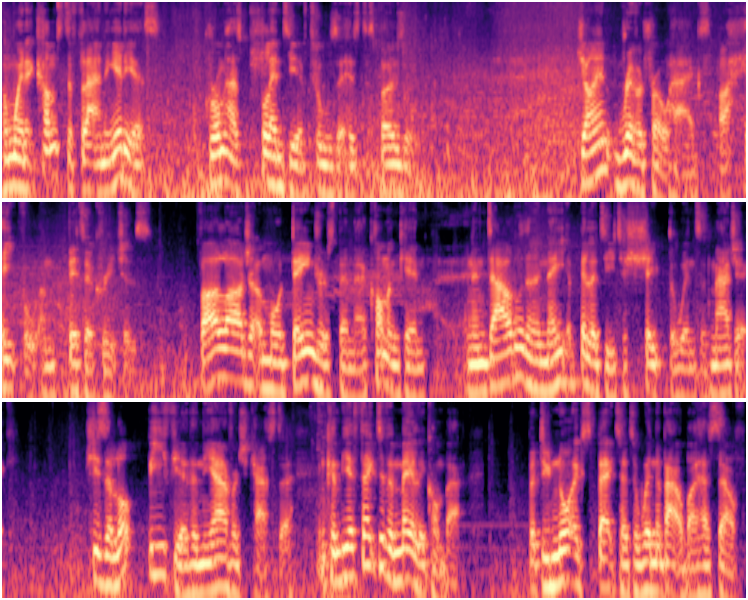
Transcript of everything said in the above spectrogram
And when it comes to flattening idiots, Grom has plenty of tools at his disposal. Giant river troll hags are hateful and bitter creatures, far larger and more dangerous than their common kin, and endowed with an innate ability to shape the winds of magic. She's a lot beefier than the average caster and can be effective in melee combat, but do not expect her to win the battle by herself.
